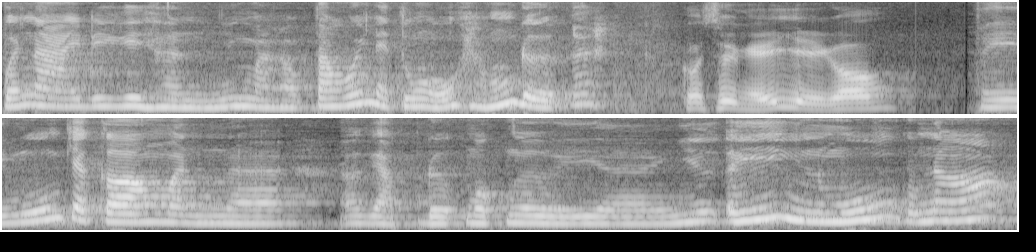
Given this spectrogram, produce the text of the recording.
Bữa nay đi ghi hình nhưng mà hồi tối này tôi ngủ không được á. cô suy nghĩ gì cô Thì muốn cho con mình à, gặp được một người à, như ý như muốn của nó.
